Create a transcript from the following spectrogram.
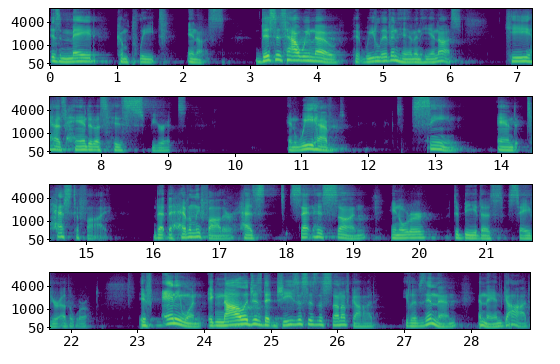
is made complete in us. This is how we know that we live in him and he in us. He has handed us his spirit. And we have seen and testify that the Heavenly Father has sent His Son in order to be the Savior of the world. If anyone acknowledges that Jesus is the Son of God, he lives in them and they in God.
